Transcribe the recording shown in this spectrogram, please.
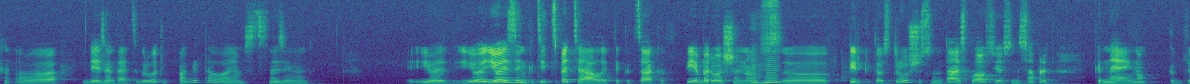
uh, ir diezgan grūti pagatavojams. Es nezinu, jo, jo, jo es zinu, ka citi speciāli, te, kad sāka piebarošanos, mm -hmm. uh, pirka tos trušus, un tā es klausījos, un es sapratu, ka nē, nu, kad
